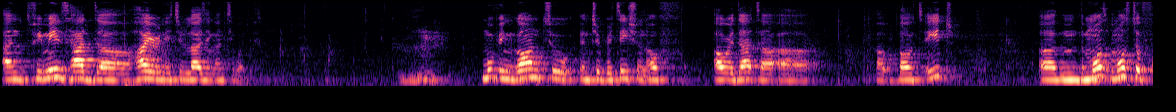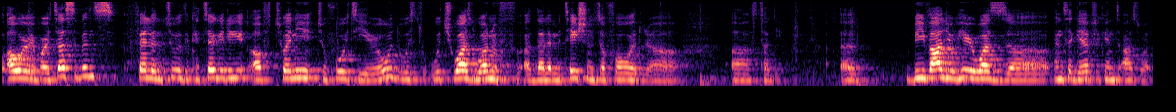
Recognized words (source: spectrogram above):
and females had uh, higher neutralizing antibodies. Moving on to interpretation of our data about age. Um, the most, most of our participants fell into the category of 20 to 40 year old, which, which was one of the limitations of our study. B value here was uh, insignificant as well.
